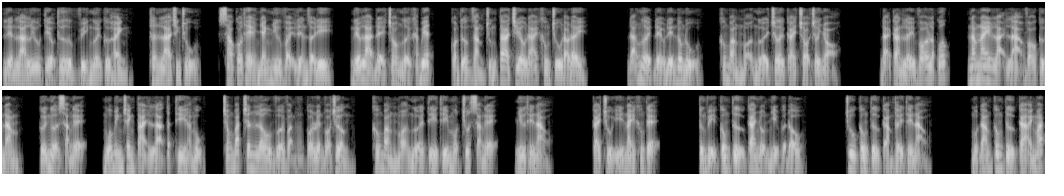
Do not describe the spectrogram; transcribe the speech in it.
liền là lưu tiểu thư vì ngươi cử hành, thân là chính chủ, sao có thể nhanh như vậy liền rời đi? Nếu là để cho người khác biết, còn tưởng rằng chúng ta chiêu đãi không chú đáo đây. Đã người đều đến đông đủ, không bằng mọi người chơi cái trò chơi nhỏ. Đại càn lấy võ lập quốc, năm nay lại là võ cử năm, cưới ngựa sang nghệ, múa binh tranh tài là tất thi hạng mục, trong bắt chân lâu vừa vặn có luyện võ trưởng, không bằng mọi người tỉ thí một chút sang nghệ, như thế nào? Cái chủ ý này không tệ. Từng vị công tử ca nhộn nhịp gật đầu chu công tử cảm thấy thế nào? Một đám công tử ca ánh mắt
